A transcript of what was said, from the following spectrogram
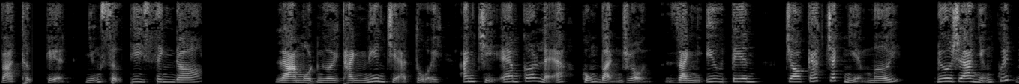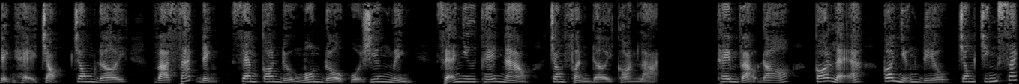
và thực hiện những sự hy sinh đó. Là một người thành niên trẻ tuổi, anh chị em có lẽ cũng bận rộn dành ưu tiên cho các trách nhiệm mới đưa ra những quyết định hệ trọng trong đời và xác định xem con đường môn đồ của riêng mình sẽ như thế nào trong phần đời còn lại. Thêm vào đó, có lẽ có những điều trong chính sách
